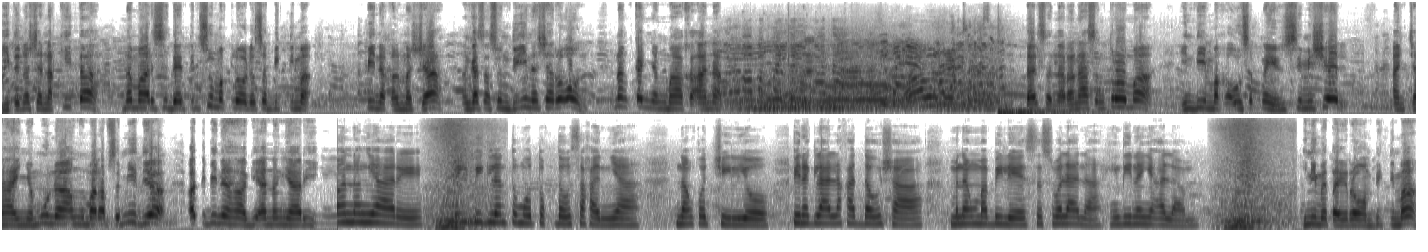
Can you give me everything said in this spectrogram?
Dito na siya nakita na mga residenteng sumaklolo sa biktima. Pinakalma siya hanggang sa sunduin na siya roon ng kanyang mga kaanak. Dahil sa naranasang trauma, hindi makausap ngayon si Michelle. Antyahin niya muna ang humarap sa media at ibinahagi ang nangyari. Ang nangyari, may biglang tumutok daw sa kanya ng kutsilyo. Pinaglalakad daw siya manang mabilis, tas wala na, hindi na niya alam. Hinimatay raw ang biktima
